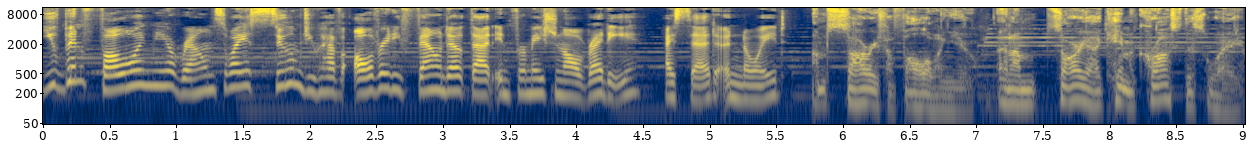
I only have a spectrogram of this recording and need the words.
You've been following me around, so I assumed you have already found out that information already, I said, annoyed. I'm sorry for following you, and I'm sorry I came across this way.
